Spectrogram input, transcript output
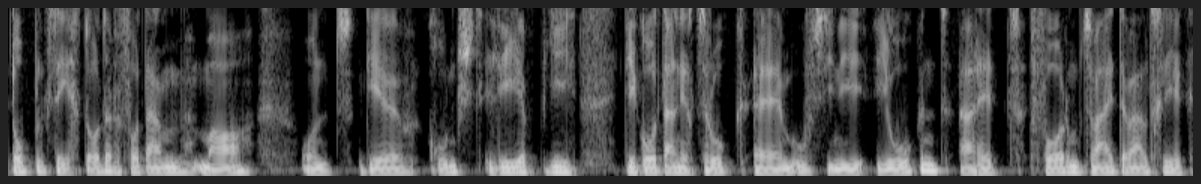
Doppelgesicht oder, von dem Mann. Und die Kunstliebe, die geht eigentlich zurück ähm, auf seine Jugend. Er hat vor dem Zweiten Weltkrieg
